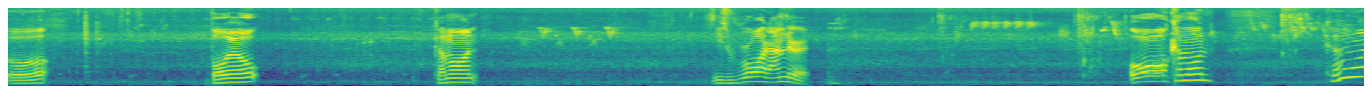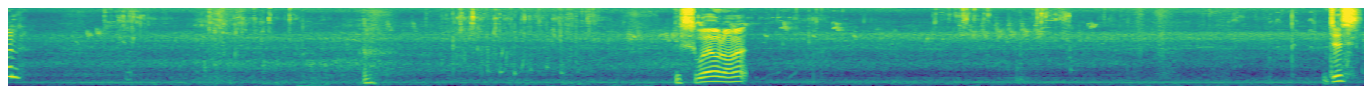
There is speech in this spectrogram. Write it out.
Oh. Boil. Come on. He's right under it. Oh, come on. Come on. He swirled on it. Just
